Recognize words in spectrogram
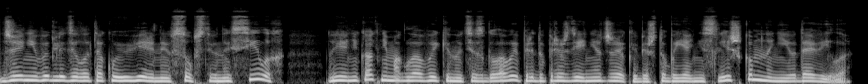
Дженни выглядела такой уверенной в собственных силах, но я никак не могла выкинуть из головы предупреждение Джекоби, чтобы я не слишком на нее давила.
